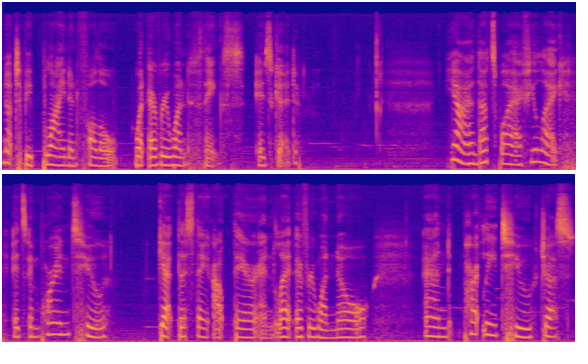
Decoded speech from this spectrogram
not to be blind and follow what everyone thinks is good. Yeah, and that's why I feel like it's important to get this thing out there and let everyone know, and partly to just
